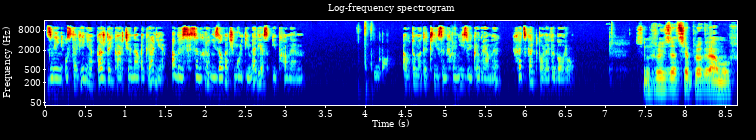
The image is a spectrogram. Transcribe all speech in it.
Zmień ustawienia każdej karcie na ekranie, aby zsynchronizować multimedia z iPhone'em. Automatycznie synchronizuj programy. Headset pole wyboru. Synchronizacja programów.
